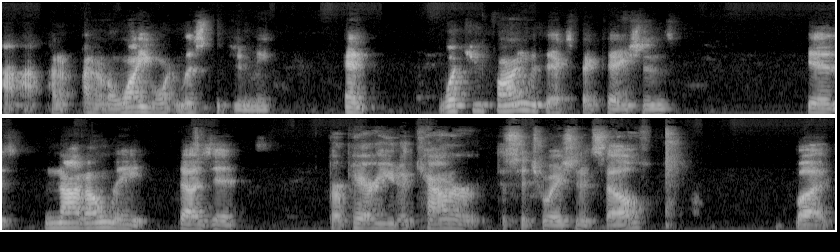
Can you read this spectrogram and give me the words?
I, I, don't, I don't know why you weren't listening to me. And what you find with expectations is not only does it prepare you to counter the situation itself, but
